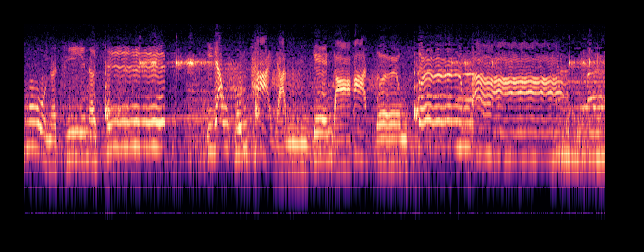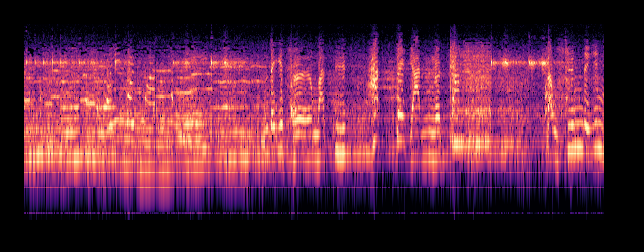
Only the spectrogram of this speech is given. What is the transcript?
掃滿前雪，有管他人嘅牙上霜啊！你。你上啊說黑的人真，就算你问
